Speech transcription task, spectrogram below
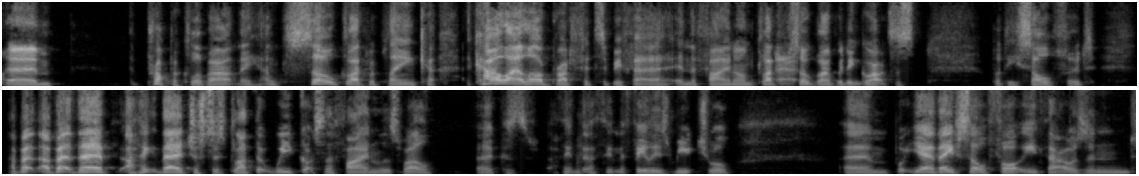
Um, proper club, aren't they? I'm so glad we're playing Car- Carlisle or Bradford. To be fair, in the final, I'm glad. Yeah. So glad we didn't go out to s- bloody Salford. I bet. I bet they're. I think they're just as glad that we've got to the final as well. Because I think I think the feeling's mutual. Um, but yeah, they've sold fourteen thousand.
